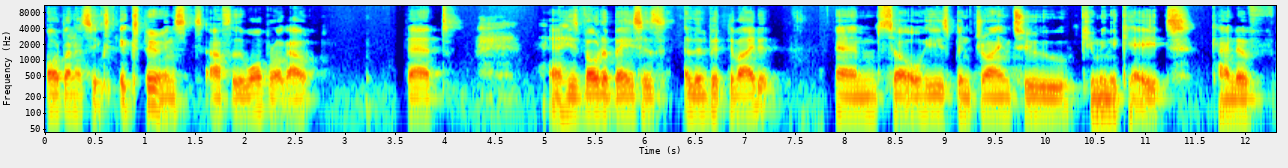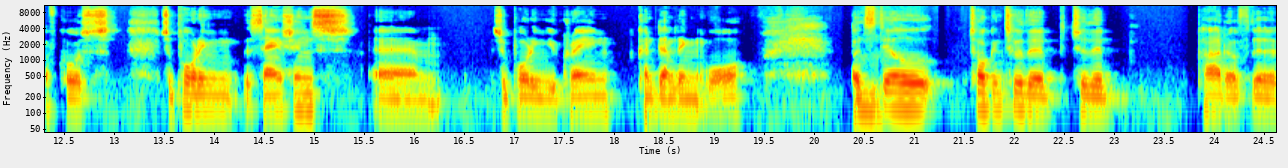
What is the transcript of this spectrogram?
Orban has ex- experienced after the war broke out that uh, his voter base is a little bit divided, and so he's been trying to communicate kind of, of course, supporting the sanctions, um, supporting Ukraine, condemning war, but mm. still talking to the to the part of the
